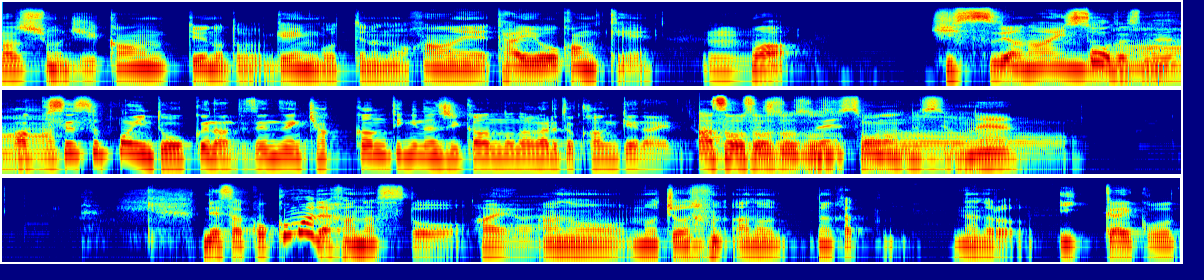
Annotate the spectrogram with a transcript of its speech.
ずしも時間っていうのと言語っていうのの反映対応関係うん。は必須ではないんだな。そうですね。アクセスポイントを置くなんて全然客観的な時間の流れと関係ない。あそうそうそうそう、そうなんですよね。でさここまで話すとはいはい。あのもうちょあのなんかなんだろう一回こう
